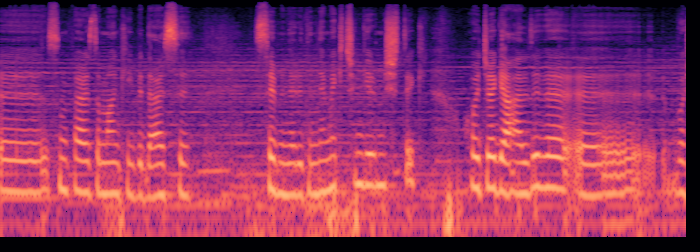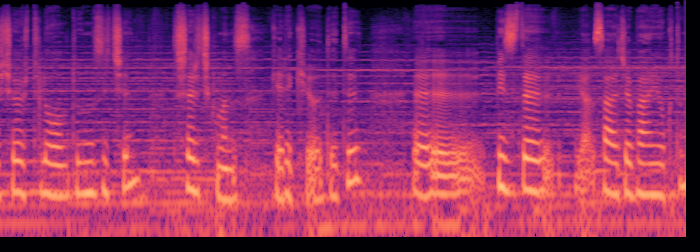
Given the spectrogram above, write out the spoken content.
Ee, sınıf her zamanki gibi dersi, semineri dinlemek için girmiştik. Hoca geldi ve e, başörtülü olduğunuz için dışarı çıkmanız gerekiyor dedi. Ee, biz de sadece ben yoktum,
